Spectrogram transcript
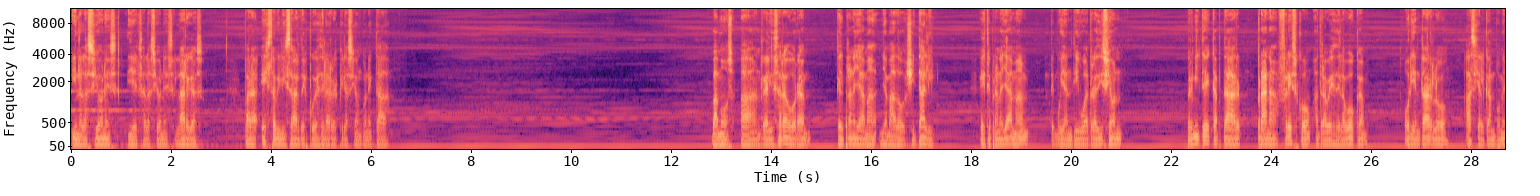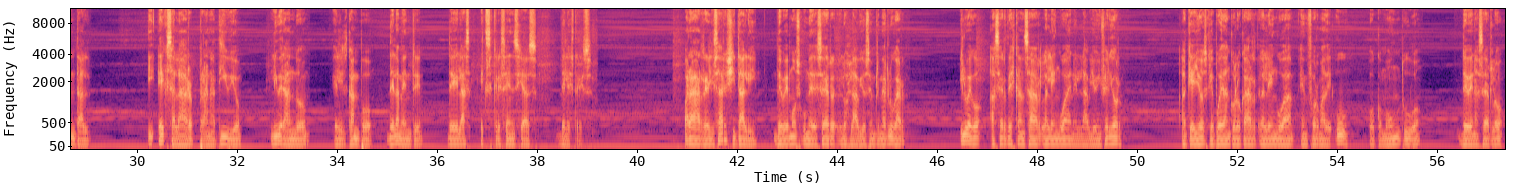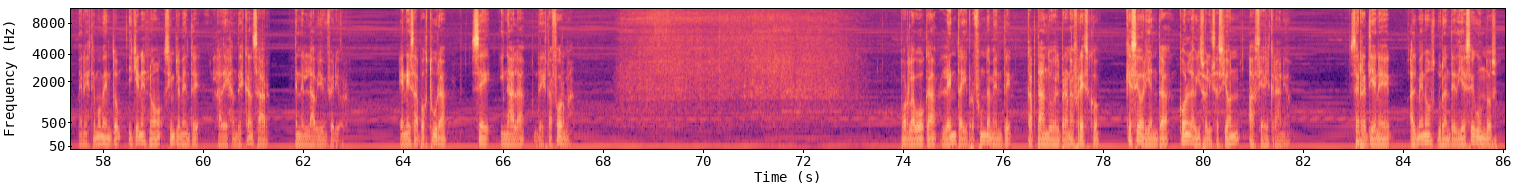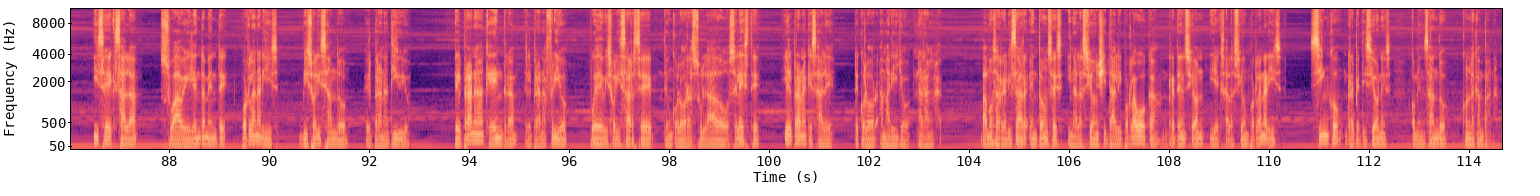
inhalaciones y exhalaciones largas para estabilizar después de la respiración conectada. Vamos a realizar ahora el pranayama llamado Shitali. Este pranayama, de muy antigua tradición, permite captar prana fresco a través de la boca, orientarlo hacia el campo mental y exhalar prana tibio, liberando el campo de la mente de las excrescencias del estrés. Para realizar Shitali debemos humedecer los labios en primer lugar y luego hacer descansar la lengua en el labio inferior. Aquellos que puedan colocar la lengua en forma de U o como un tubo deben hacerlo en este momento y quienes no simplemente la dejan descansar en el labio inferior. En esa postura se inhala de esta forma. Por la boca lenta y profundamente, captando el prana fresco que se orienta con la visualización hacia el cráneo. Se retiene al menos durante 10 segundos y se exhala suave y lentamente por la nariz visualizando el prana tibio. El prana que entra, el prana frío, puede visualizarse de un color azulado o celeste y el prana que sale de color amarillo naranja. Vamos a realizar entonces inhalación Shitali por la boca, retención y exhalación por la nariz, cinco repeticiones comenzando con la campana.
